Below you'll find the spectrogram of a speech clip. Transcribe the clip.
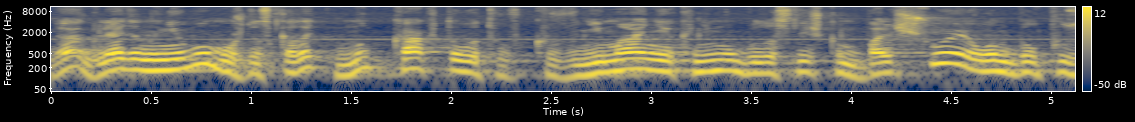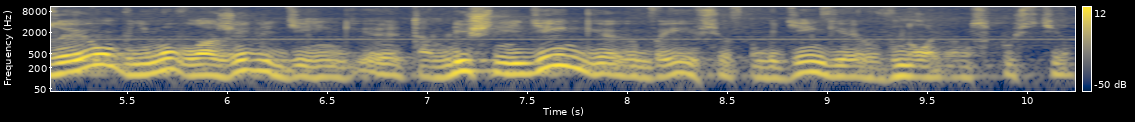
да, глядя на него, можно сказать, ну как-то вот внимание к нему было слишком большое, он был пузырем, в него вложили деньги, э, там лишние деньги, как бы, и все, как бы, деньги в ноль он спустил.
